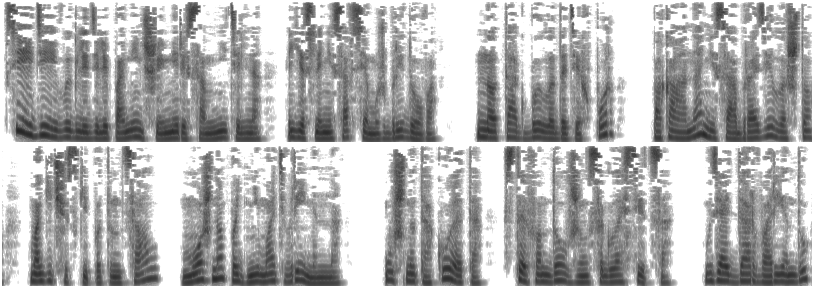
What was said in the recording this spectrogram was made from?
все идеи выглядели по меньшей мере сомнительно, если не совсем уж бредово. Но так было до тех пор, пока она не сообразила, что магический потенциал можно поднимать временно. Уж на такое-то Стефан должен согласиться. Взять дар в аренду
